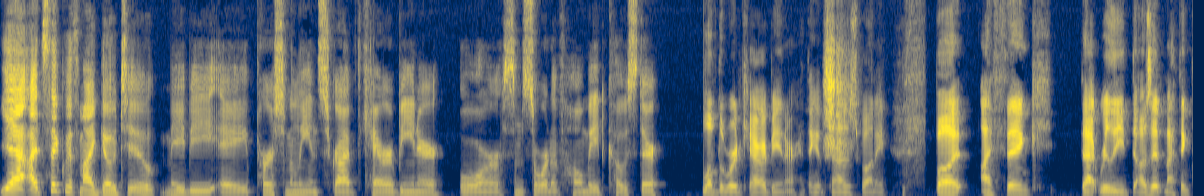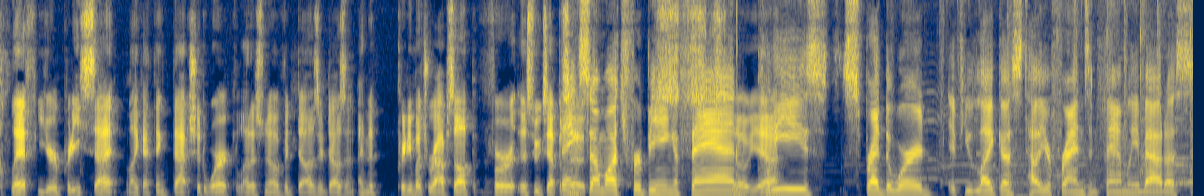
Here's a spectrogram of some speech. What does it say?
Yeah, I'd stick with my go to. Maybe a personally inscribed carabiner or some sort of homemade coaster. Love the word carabiner. I think it sounds funny. But I think that really does it. And I think Cliff, you're pretty set. Like I think that should work. Let us know if it does or doesn't. And it pretty much wraps up for this week's episode. Thanks so much for being a fan. So, yeah. Please spread the word. If you like us, tell your friends and family about us.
